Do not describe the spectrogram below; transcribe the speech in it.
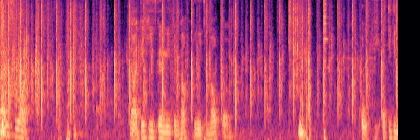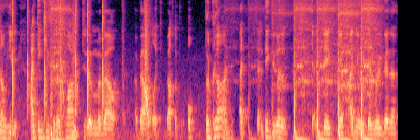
Nice one. Now I think he's gonna need some help. He needs some help though. Oh, he, I think you know he. I think he's gonna talk to them about about like about the oh the gun. I, I think they're gonna. Think yep. I knew it. That we're gonna.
